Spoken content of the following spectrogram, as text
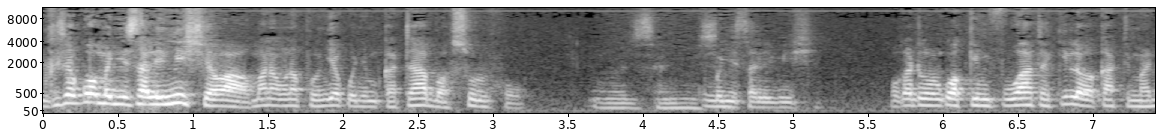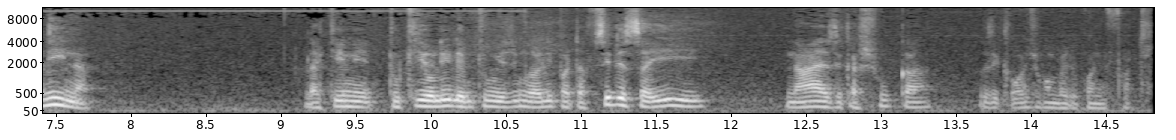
ikishakuwa wamejisalimisha wao maana unapoingia kwenye mkataba wa sulhu umejisalimisha umejisalimisha. Wakati walikuwa wakimfuata kila wakati Madina. Lakini tukio lile mtume Mwenyezi Mungu alipa tafsiri sahihi na aya zikashuka zikaonyesha kwamba ilikuwa ni fatwa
